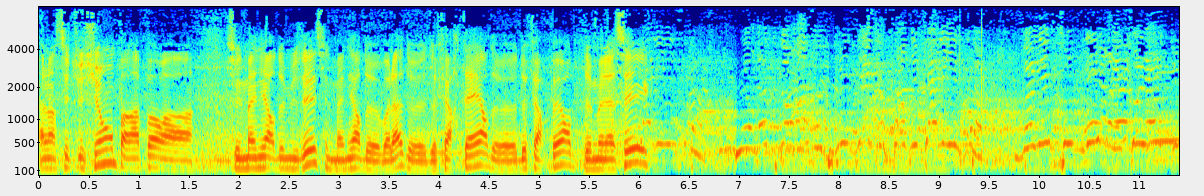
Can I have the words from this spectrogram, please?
à, à l'institution, par rapport à c'est une manière de muser, c'est une manière de voilà de, de faire taire, de, de faire peur, de menacer. Le rectorat veut briser les syndicalistes. Venez soutenir les collègues du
